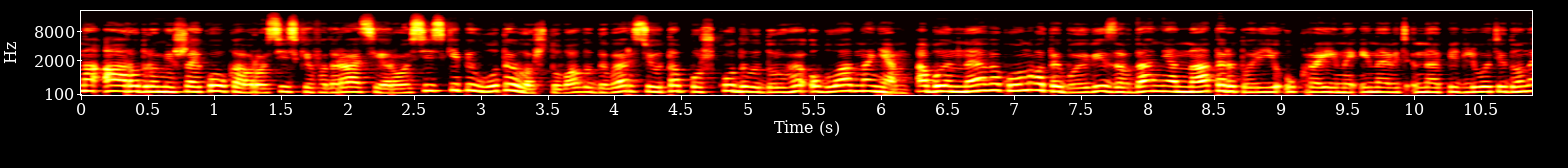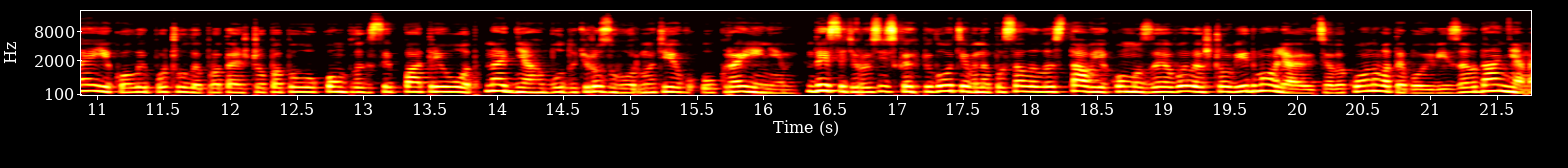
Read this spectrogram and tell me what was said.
На аеродромі Шайковка в Російській Федерації російські пілоти влаштували диверсію та пошкодили дороге обладнання, аби не виконувати бойові завдання на території України і навіть на підльоті до неї, коли почули про те, що ППО комплекси Патріот на днях будуть розгорнуті в Україні. Десять російських пілотів написали листа, в якому заявили, що відмовляються виконувати бойові завдання.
